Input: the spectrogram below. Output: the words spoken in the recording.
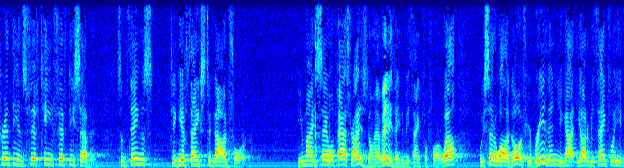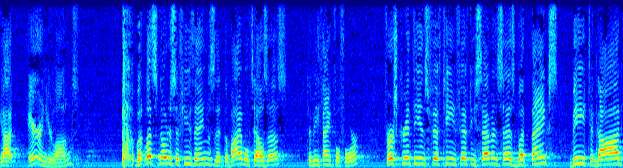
Corinthians 15 57. Some things to give thanks to God for. You might say, well, Pastor, I just don't have anything to be thankful for. Well, we said a while ago, if you're breathing, you, got, you ought to be thankful you got air in your lungs. but let's notice a few things that the Bible tells us to be thankful for. 1 Corinthians 15 57 says, But thanks be to God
